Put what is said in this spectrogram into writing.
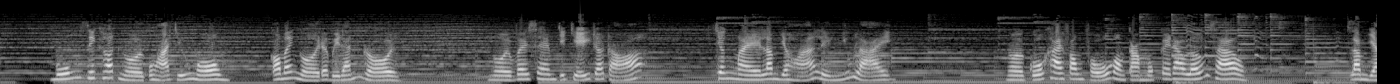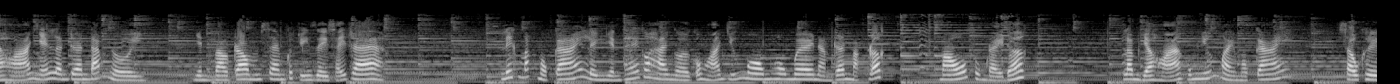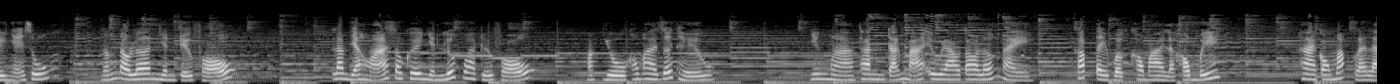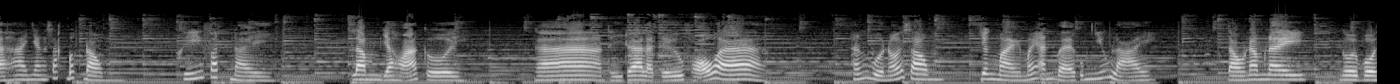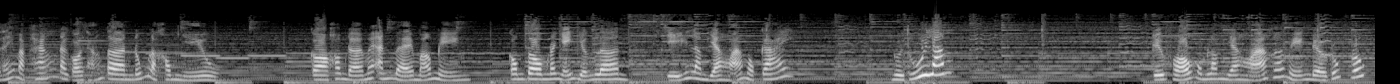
muốn giết hết người của hỏa trưởng môn. Có mấy người đã bị đánh rồi. Người vây xem chỉ chỉ rõ rõ. Chân mày lâm vào hỏa liền nhíu lại. Người của khai phong phủ còn cầm một cây đao lớn sao? Lâm dạ hỏa nhảy lên trên đám người, nhìn vào trong xem có chuyện gì xảy ra. Liếc mắt một cái liền nhìn thấy có hai người của hỏa dưỡng môn hôn mê nằm trên mặt đất, máu phun đầy đất. Lâm dạ hỏa cũng nhướng mày một cái, sau khi nhảy xuống, ngẩng đầu lên nhìn triệu phổ. Lâm dạ hỏa sau khi nhìn lướt qua triệu phổ, mặc dù không ai giới thiệu, nhưng mà thanh trảnh mã yêu đao to lớn này, khắp Tây Vực không ai là không biết. Hai con mắt lại là hai nhan sắc bất đồng khí phách này. Lâm và hỏa cười. À, thì ra là triệu phổ à. Hắn vừa nói xong, chân mày mấy ảnh vệ cũng nhíu lại. Đầu năm nay, người vừa thấy mặt hắn đã gọi thẳng tên đúng là không nhiều. Còn không đợi mấy ảnh vệ mở miệng, công tôn đã nhảy dựng lên, chỉ Lâm dạ hỏa một cái. Người thúi lắm. Triệu phổ cùng Lâm dạ hỏa khóe miệng đều rút rút.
